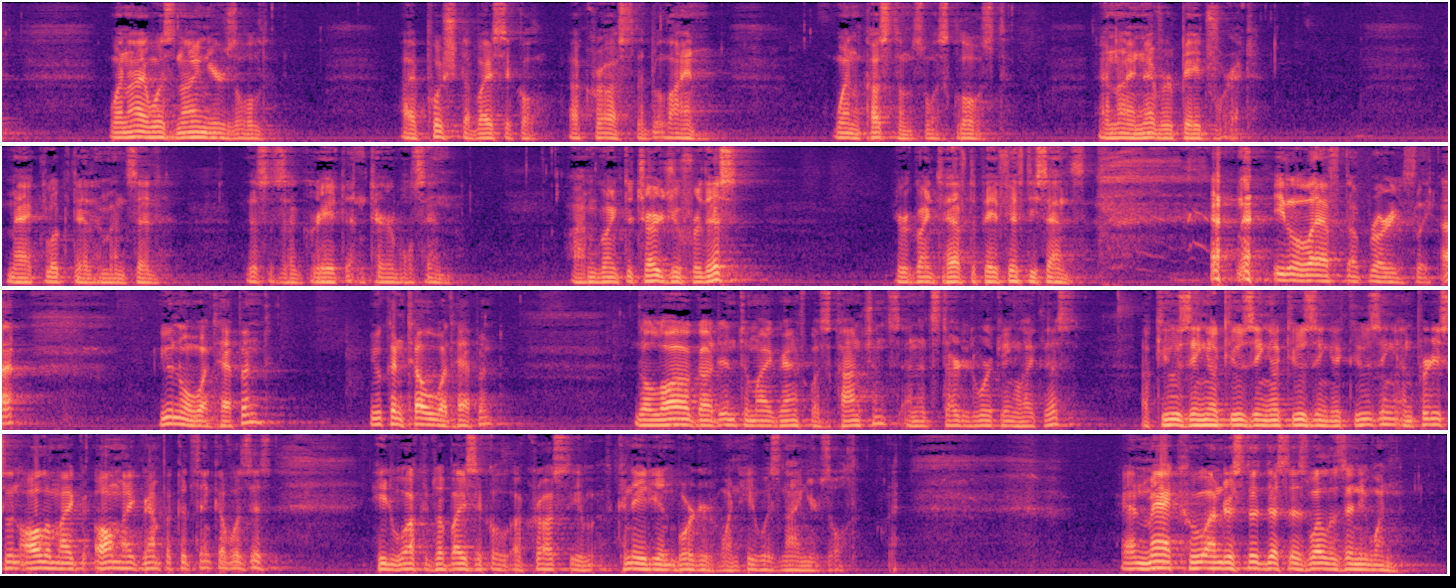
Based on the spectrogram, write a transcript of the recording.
When I was nine years old, I pushed a bicycle across the line when customs was closed, and I never paid for it. Mac looked at him and said, This is a great and terrible sin. I'm going to charge you for this you're going to have to pay 50 cents. he laughed uproariously. Huh? You know what happened. You can tell what happened. The law got into my grandpa's conscience and it started working like this. accusing, accusing, accusing, accusing, and pretty soon all of my all my grandpa could think of was this. He'd walk a bicycle across the Canadian border when he was nine years old. And Mac, who understood this as well as anyone,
